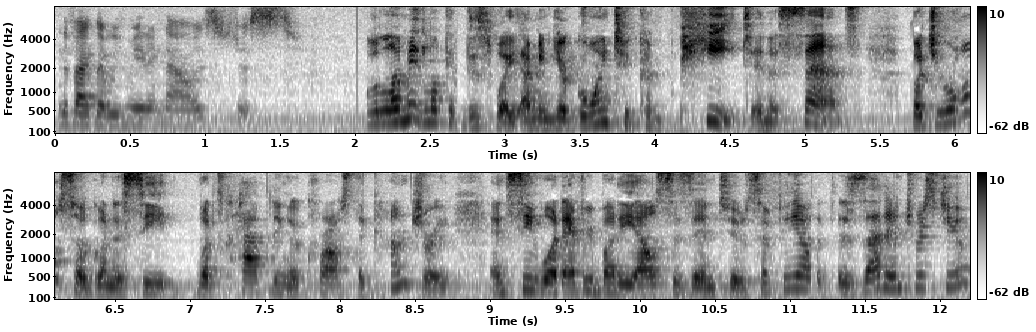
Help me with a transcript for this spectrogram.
And the fact that we've made it now is just Well, let me look at it this way. I mean, you're going to compete in a sense, but you're also going to see what's happening across the country and see what everybody else is into. Sophia, does that interest you?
